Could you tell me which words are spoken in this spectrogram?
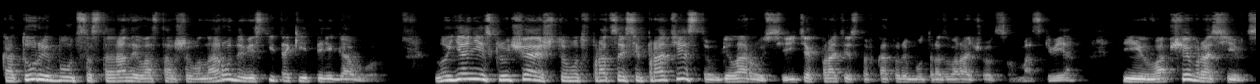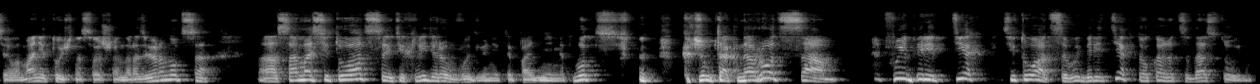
которые будут со стороны восставшего народа вести такие переговоры. Но я не исключаю, что вот в процессе протеста в Беларуси и тех протестов, которые будут разворачиваться в Москве и вообще в России в целом, они точно совершенно развернутся, а сама ситуация этих лидеров выдвинет и поднимет. Вот, скажем так, народ сам выберет тех, ситуация выберет тех, кто окажется достойным.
